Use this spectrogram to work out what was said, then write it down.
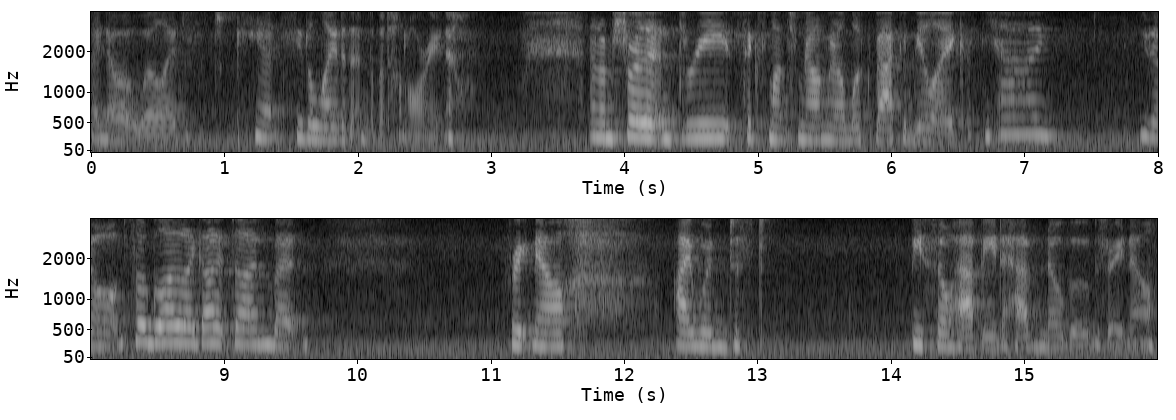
I know it will. I just can't see the light at the end of the tunnel right now. And I'm sure that in three, six months from now, I'm gonna look back and be like, yeah, you know, I'm so glad that I got it done. But right now, I would just be so happy to have no boobs right now.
